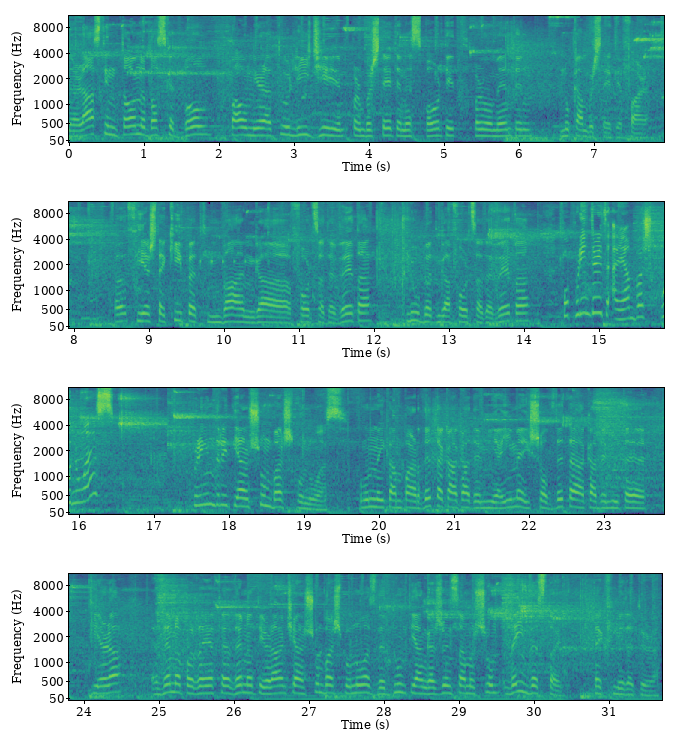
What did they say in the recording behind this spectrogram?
Në rastin tonë në basketboll pa u miratu ligji për mbështetjen e sportit, për momentin nuk ka mbështetje fare. Thjesht ekipet mbahen nga forcat e veta, klubet nga forcat e veta. Po prindërit a janë bashkëpunues? Prindërit janë shumë bashkëpunues. Unë i kam parë dhe tek akademia ime, i shoh dhe te akademitë e tjera, dhe në përrethe, dhe në Tiranë, që janë shumë bashkëpunues dhe duan t'i angazhojnë sa më shumë dhe investojnë tek fëmijët e tyre.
